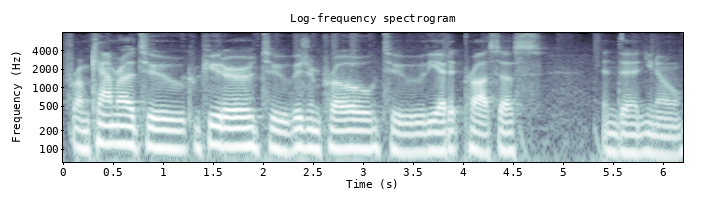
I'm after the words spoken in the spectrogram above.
From camera to computer to Vision Pro to the edit process. And then, you know,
